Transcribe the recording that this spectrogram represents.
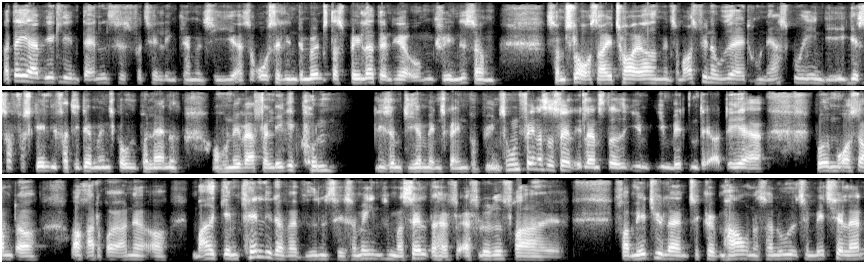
og det er virkelig en dannelsesfortælling, kan man sige. Altså Rosalinde Mønster spiller den her unge kvinde, som, som slår sig i tøjet, men som også finder ud af, at hun er sgu egentlig ikke så forskellig fra de der mennesker ude på landet, og hun er i hvert fald ikke kun ligesom de her mennesker inde på byen. Så hun finder sig selv et eller andet sted i, i midten der, og det er både morsomt og, og ret rørende og meget genkendeligt at være vidne til, som en som mig selv, der er flyttet fra, øh, fra Midtjylland til København og så ud til Midtjylland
